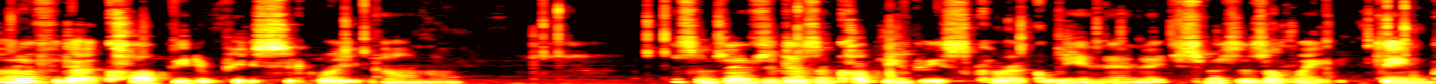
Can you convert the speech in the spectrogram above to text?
I don't know if that copied or pasted right. I don't know. Sometimes it doesn't copy and paste correctly, and then it just messes up my thing.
